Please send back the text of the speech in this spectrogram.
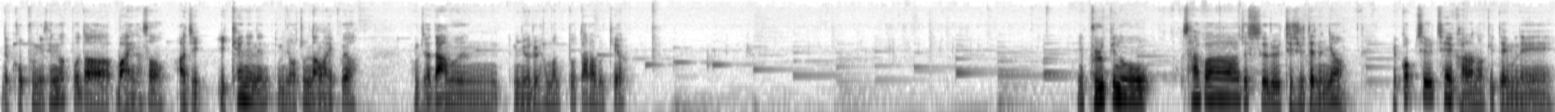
근데 거품이 생각보다 많이 나서 아직 이 캔에는 음료가 좀 남아 있고요. 그럼 제가 남은 음료를 한번 또 따라 볼게요. 블루피노 사과 주스를 드실 때는요 이 껍질채에 갈아 넣었기 때문에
